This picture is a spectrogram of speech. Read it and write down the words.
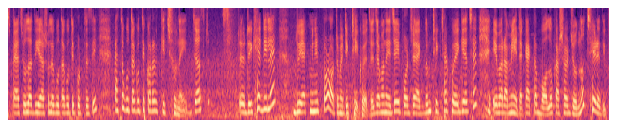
স্প্যাচুলা দিয়ে আসলে গুতাগুতি করতেছি, এত গুতাগুতি করার কিছু নেই। জাস্ট রেখে দিলে দুই এক মিনিট পর অটোমেটিক ঠিক হয়ে যায়। যেমন এই যে, এই পর্যায়ে একদম ঠিকঠাক হয়ে গিয়েছে, এবার আমি এটাকে একটা বলক আসার জন্য ছেড়ে দিব।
